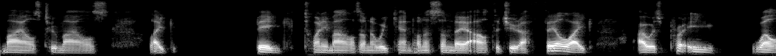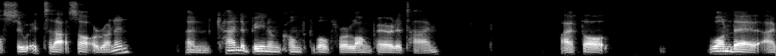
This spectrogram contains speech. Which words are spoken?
miles, two miles, like big 20 miles on a weekend on a Sunday at altitude, I feel like I was pretty well suited to that sort of running and kind of being uncomfortable for a long period of time. I thought one day I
